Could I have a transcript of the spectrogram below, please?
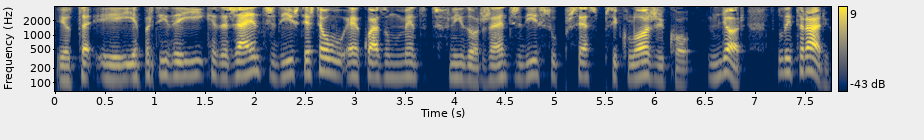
Te, e a partir daí, quer dizer, já antes disto, este é, o, é quase um momento definidor, já antes disso o processo psicológico, ou melhor, literário,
